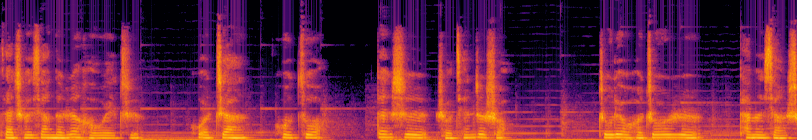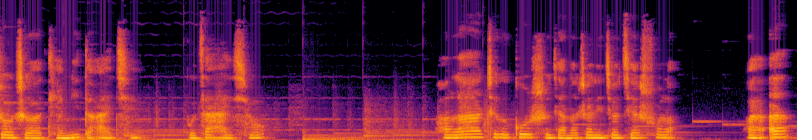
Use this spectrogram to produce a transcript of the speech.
在车厢的任何位置，或站或坐，但是手牵着手。周六和周日，他们享受着甜蜜的爱情，不再害羞。好啦，这个故事讲到这里就结束了，晚安。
